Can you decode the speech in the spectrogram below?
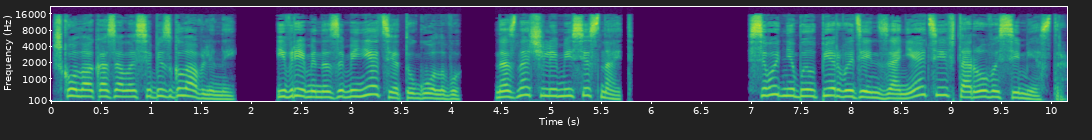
школа оказалась обезглавленной, и временно заменять эту голову назначили миссис Найт, Сегодня был первый день занятий второго семестра.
